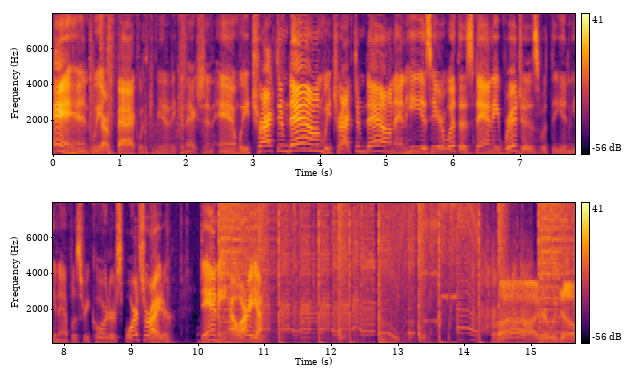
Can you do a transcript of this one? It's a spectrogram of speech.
And we are back with Community Connection, and we tracked him down. We tracked him down, and he is here with us, Danny Bridges, with the Indianapolis Recorder, sports writer. Danny, how are you? Ah, here we go.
